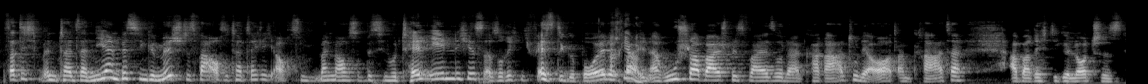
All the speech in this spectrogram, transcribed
das hatte ich in Tansania ein bisschen gemischt. Das war auch so tatsächlich auch so, manchmal auch so ein bisschen Hotelähnliches, also richtig feste Gebäude. Ach ja. In Arusha beispielsweise oder Karatu, der Ort am Krater, aber richtige Lodges.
